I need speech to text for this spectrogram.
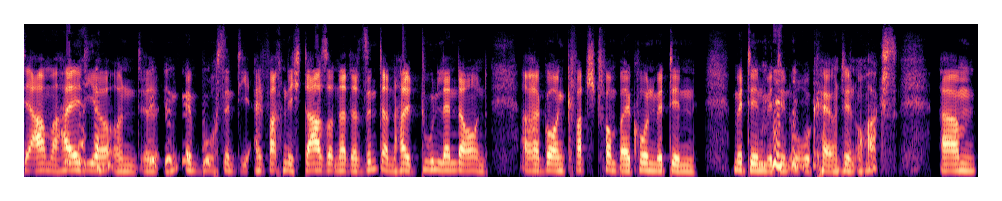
der arme Haldir und äh, im, im Buch sind die einfach nicht da, sondern da sind dann halt Dunländer und Aragorn quatscht vom Balkon mit den, mit den, mit den Urukai und den Orks. Ähm,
